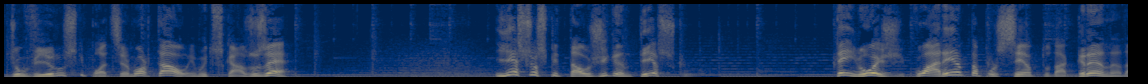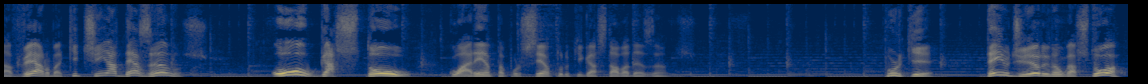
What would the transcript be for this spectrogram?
de um vírus que pode ser mortal, em muitos casos é. E esse hospital gigantesco tem hoje 40% da grana, da verba que tinha há 10 anos. Ou gastou 40% do que gastava há 10 anos. Por quê? Tem o dinheiro e não gastou?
